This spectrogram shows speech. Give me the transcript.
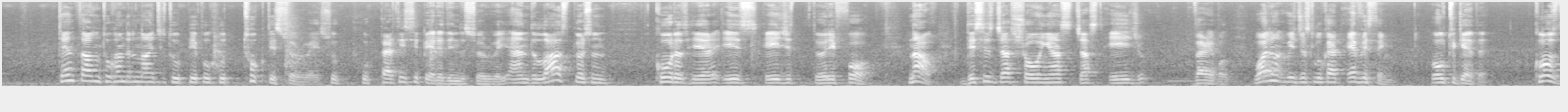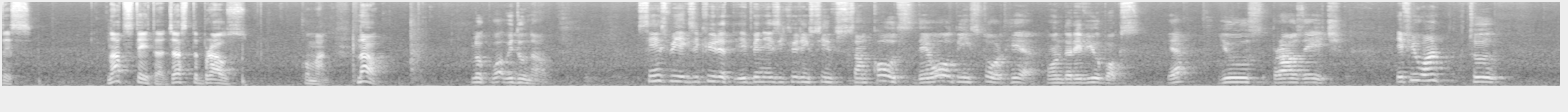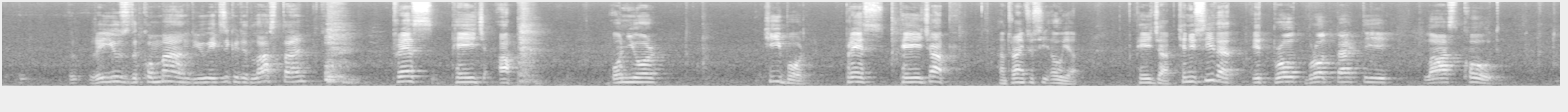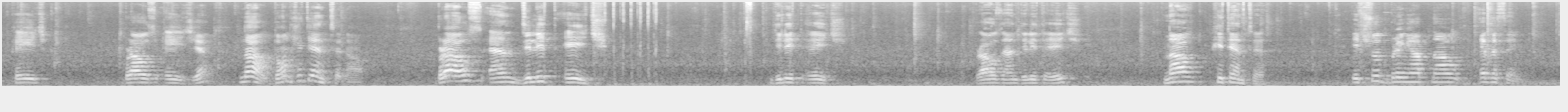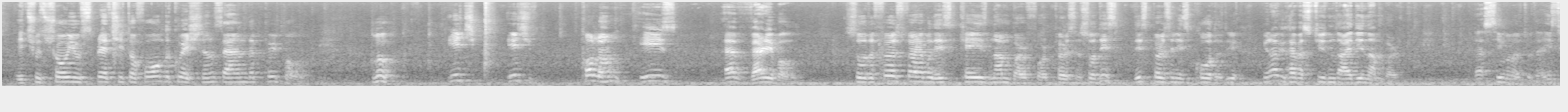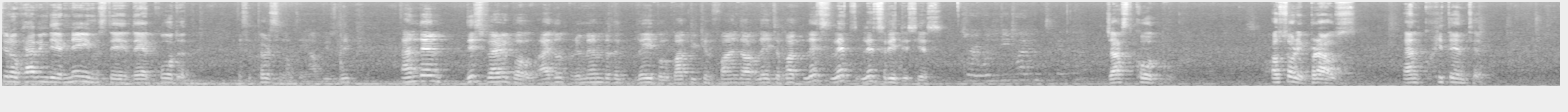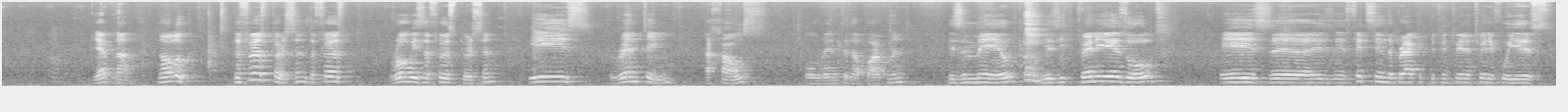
10,292 people who took this survey who participated in the survey and the last person quoted here is age 34 now this is just showing us just age variable why don't we just look at everything altogether. Close this. Not stata, just the browse command. Now, look what we do now. Since we executed, we've been executing since some codes, they're all being stored here on the review box. Yeah, use browse age. If you want to reuse the command you executed last time, press page up on your keyboard. Press page up. I'm trying to see. Oh yeah, page up. Can you see that it brought, brought back the last code? Page, browse age, yeah? Now, don't hit enter now. Browse and delete age. Delete age. Browse and delete age. Now, hit enter. It should bring up now everything. It should show you spreadsheet of all the questions and the people. Look, each, each column is a variable so the first variable is case number for person. So this, this person is coded. You, you know you have a student ID number. That's similar to that. Instead of having their names, they, they are coded. It's a personal thing, obviously. And then this variable, I don't remember the label, but you can find out later. But let's let's let's read this. Yes. Sorry, what did you type into that? Just code. Oh, sorry, browse, and hit enter. Okay. Yep. Now, now look, the first person, the first row is the first person, is renting a house or rented apartment is a male is 20 years old is, uh, is it fits in the bracket between 20 and 24 years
